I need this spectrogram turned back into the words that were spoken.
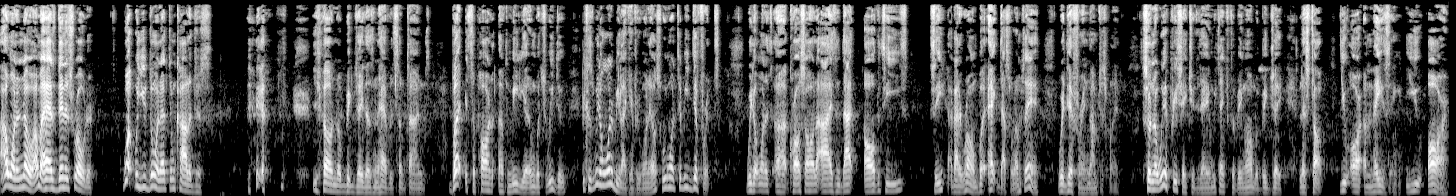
I want to know. I'm gonna ask Dennis Schroeder. What were you doing at them colleges? Y'all know Big J doesn't have it sometimes, but it's a part of media in which we do because we don't want to be like everyone else. We want to be different. We don't want to uh, cross all the I's and dot all the T's. See, I got it wrong, but hey, that's what I'm saying. We're different. No, I'm just playing. So, no, we appreciate you today and we thank you for being on with Big J. Let's talk. You are amazing. You are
